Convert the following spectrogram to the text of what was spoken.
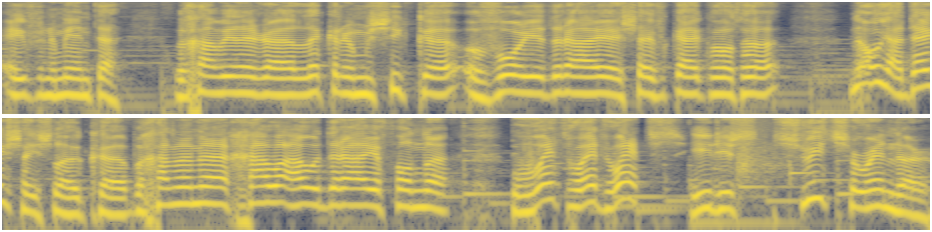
evenementen. We gaan weer lekkere muziek voor je draaien. Eens even kijken wat we nou ja, deze is leuk. We gaan een gouden oude draaien van Wet Wet Wet. Hier is Sweet Surrender.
